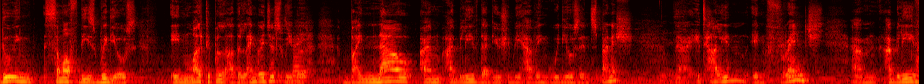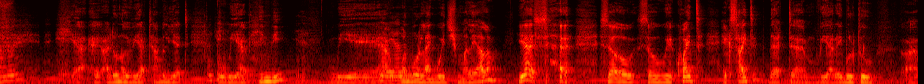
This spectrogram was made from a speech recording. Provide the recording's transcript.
doing some of these videos in multiple other languages. That's we will. By now, I'm, I believe that you should be having videos in Spanish, Yes. uh, Italian, in French. Um, I believe. Yeah, I don't know if we have Tamil yet, Okay. but we have Hindi. Yeah. We uh, have one more language, Malayalam. Yes, so so we're quite excited that um, we are able to uh,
